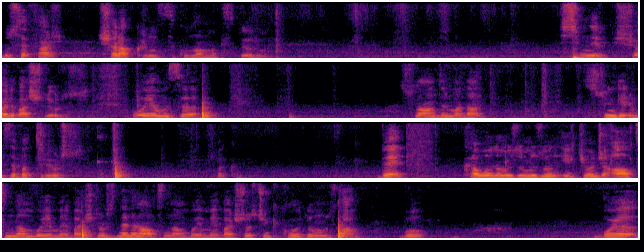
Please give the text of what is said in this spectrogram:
Bu sefer şarap kırmızısı kullanmak istiyorum. Şimdi şöyle başlıyoruz. Boyamızı sulandırmadan süngerimize batırıyoruz. Bakın. Ve kavanozumuzun ilk önce altından boyamaya başlıyoruz. Neden altından boyamaya başlıyoruz? Çünkü koyduğumuzda bu boya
